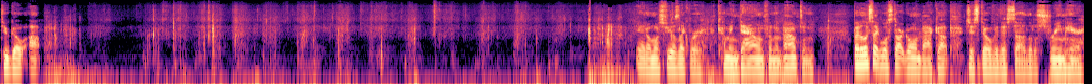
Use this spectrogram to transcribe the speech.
to go up. it almost feels like we're coming down from the mountain. But it looks like we'll start going back up just over this uh, little stream here.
